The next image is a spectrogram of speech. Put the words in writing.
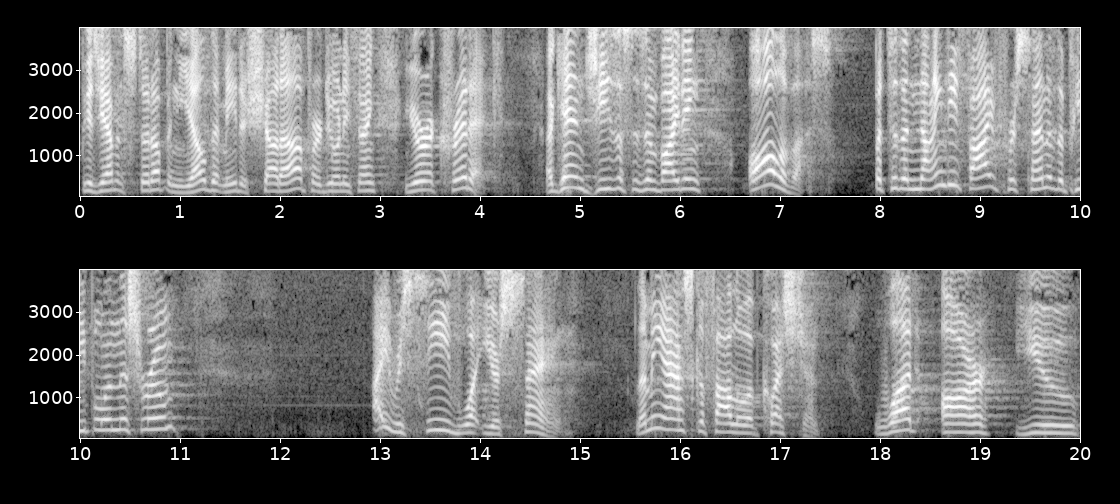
because you haven't stood up and yelled at me to shut up or do anything. You're a critic. Again, Jesus is inviting all of us. But to the 95% of the people in this room, I receive what you're saying. Let me ask a follow up question. What are you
